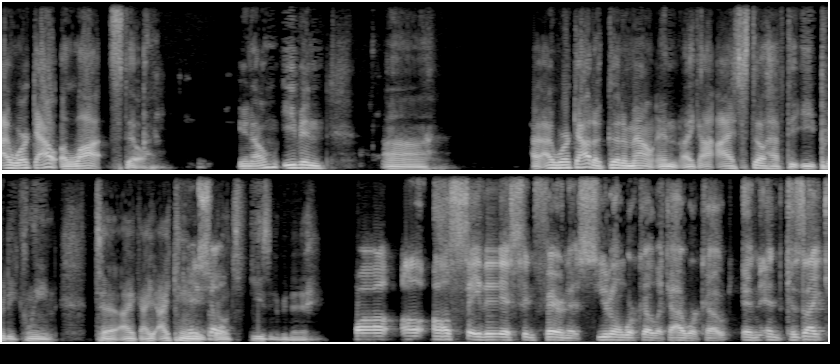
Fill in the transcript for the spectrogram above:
i work out a lot still you know even uh I, I work out a good amount and like I, I, still have to eat pretty clean to like I, I can't okay, eat so, grilled cheese every day well I'll, I'll say this in fairness you don't work out like i work out and and because like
